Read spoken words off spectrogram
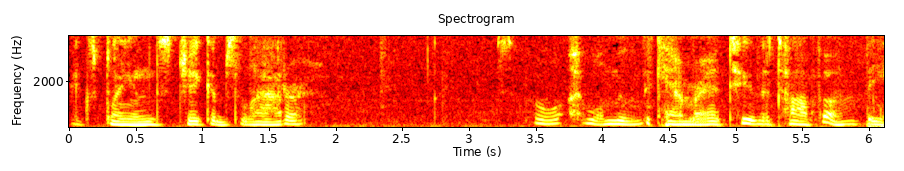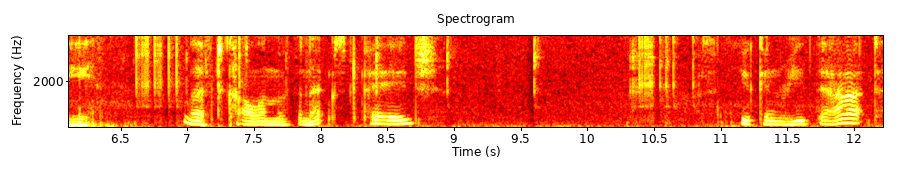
explains Jacob's ladder. So I will move the camera to the top of the left column of the next page. So you can read that.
